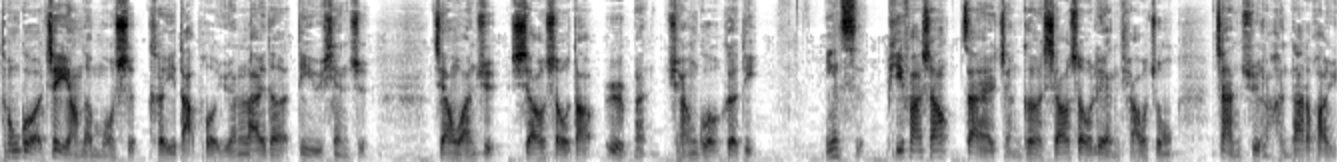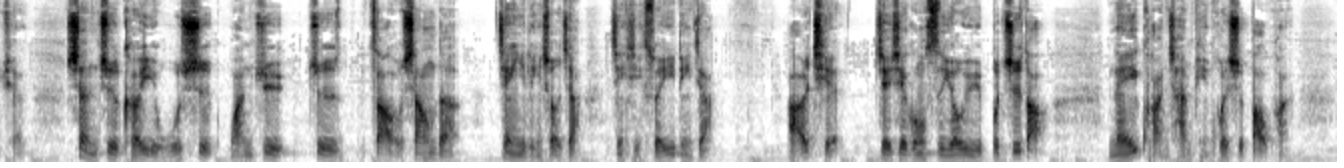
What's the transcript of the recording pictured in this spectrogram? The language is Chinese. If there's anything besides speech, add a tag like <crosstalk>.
通过这样的模式，可以打破原来的地域限制，将玩具销售到日本全国各地。因此，批发商在整个销售链条中占据了很大的话语权，甚至可以无视玩具制造商的建议零售价进行随意定价。而且，这些公司由于不知道哪款产品会是爆款，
